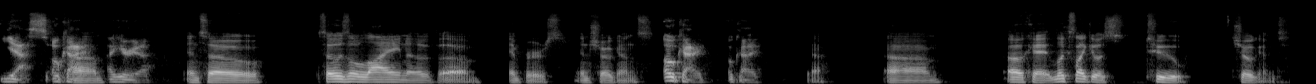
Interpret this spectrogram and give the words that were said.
yes okay Um, i hear you and so so it was a line of um, emperors and shoguns okay okay Yeah. um okay it looks like it was two shoguns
